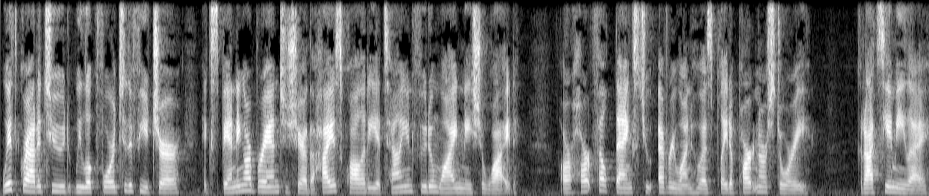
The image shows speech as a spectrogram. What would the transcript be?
With gratitude, we look forward to the future, expanding our brand to share the highest quality Italian food and wine nationwide. Our heartfelt thanks to everyone who has played a part in our story. Grazie mille.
